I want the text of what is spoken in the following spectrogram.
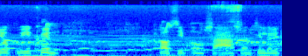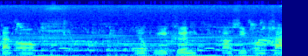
ยกหวีขึ้น 90 องศา ส่วนที่เลยตัดออก ยกหวีขึ้น 90 องศา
